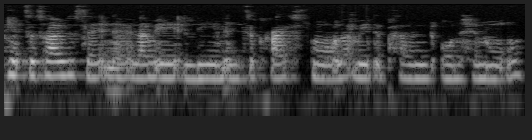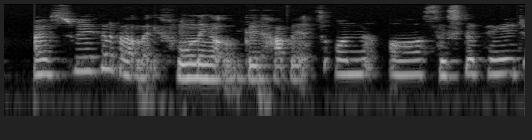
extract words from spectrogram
It's a time to say, no, let me lean into Christ more, let me depend on Him more. I've spoken about like falling out of good habits on our sister page.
